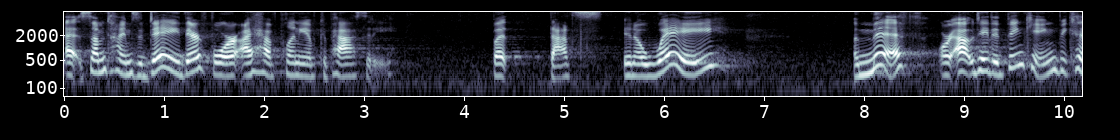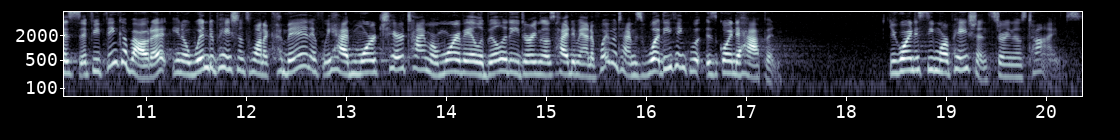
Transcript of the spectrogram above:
at some times of day, therefore I have plenty of capacity. But that's, in a way, a myth or outdated thinking because if you think about it, you know, when do patients want to come in? If we had more chair time or more availability during those high demand appointment times, what do you think is going to happen? You're going to see more patients during those times.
